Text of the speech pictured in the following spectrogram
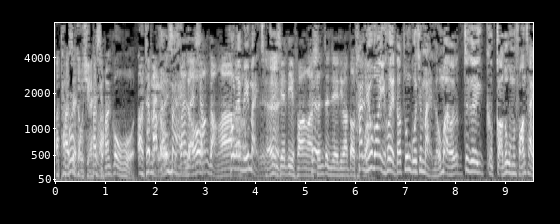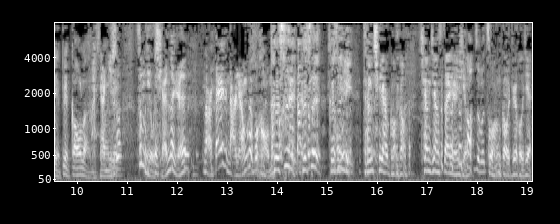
啊，他不是走学，他喜欢购物啊他买楼喜欢来香港啊，后来没买成这些地方啊，深圳这些地方到处他流亡以后也到中国去买楼嘛，这个搞搞得我们房产也变高了。哎呀，你说这么有钱的人 哪儿待着哪儿凉快不好吗？可是可是可是你咱们去下广告，锵锵三人行 怎么，走广告之后见。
